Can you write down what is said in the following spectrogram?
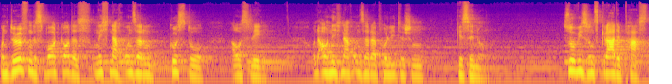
und dürfen das Wort Gottes nicht nach unserem Gusto auslegen und auch nicht nach unserer politischen Gesinnung, so wie es uns gerade passt,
